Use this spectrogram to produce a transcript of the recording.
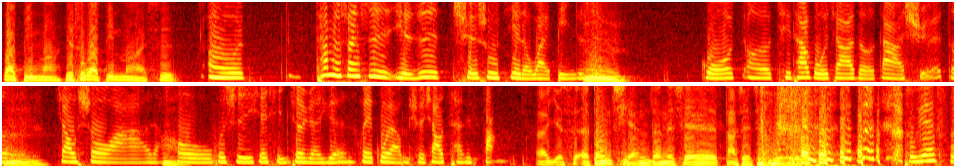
外宾吗？也是外宾吗？还是呃，他们算是也是学术界的外宾，就是嗯国呃其他国家的大学的嗯。教授啊，然后或是一些行政人员会过来我们学校参访。呃也是呃东前的那些大学教授，五月福，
